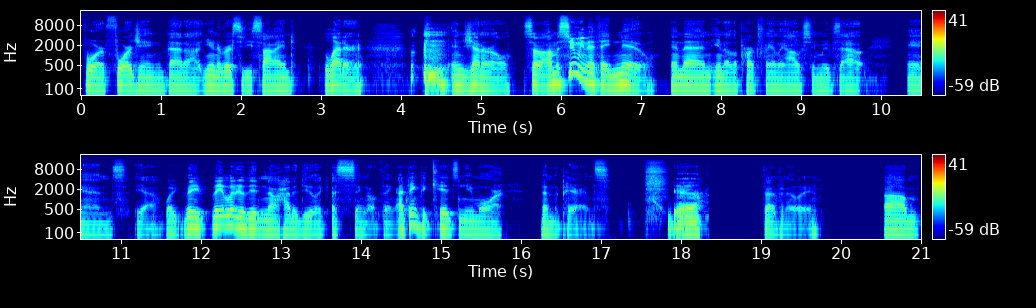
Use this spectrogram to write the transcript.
for forging that uh, university signed letter in general. So I'm assuming that they knew, and then you know the Parks family obviously moves out, and yeah, like they they literally didn't know how to do like a single thing. I think the kids knew more than the parents. Yeah. Definitely. Um,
